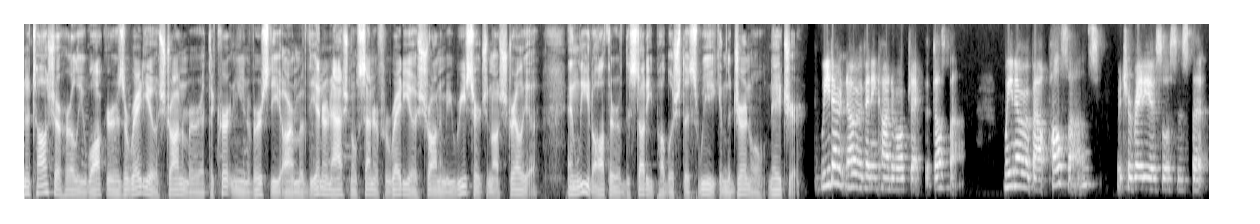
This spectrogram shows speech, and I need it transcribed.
Natasha Hurley Walker is a radio astronomer at the Curtin University arm of the International Centre for Radio Astronomy Research in Australia and lead author of the study published this week in the journal Nature. We don't know of any kind of object that does that. We know about pulsars, which are radio sources that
